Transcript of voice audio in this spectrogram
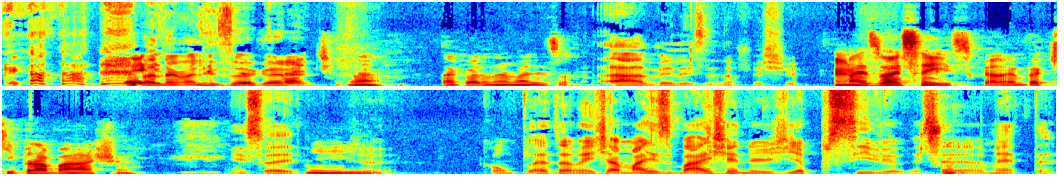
Ah, normalizou agora? Ah, agora normalizou. Ah, beleza, não, fechou. Mas vai ser isso, cara. Daqui pra baixo. Isso aí. E Já. Completamente a mais baixa energia possível. Essa é a meta.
